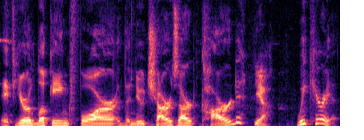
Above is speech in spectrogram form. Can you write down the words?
if you're looking for the new Charizard card, yeah we carry it.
